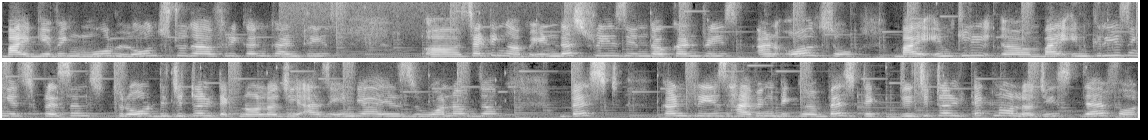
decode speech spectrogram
by giving more loans to the african countries uh, setting up industries in the countries and also by, incre- uh, by increasing its presence through digital technology as india is one of the best countries having the uh, best digital technologies. Therefore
